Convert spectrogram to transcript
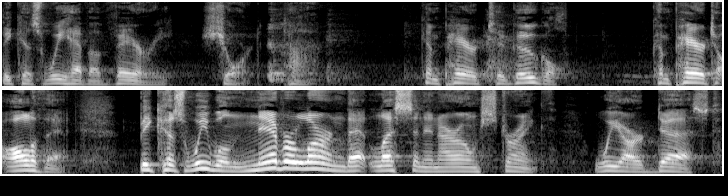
because we have a very short time compared to googol, compared to all of that. Because we will never learn that lesson in our own strength. We are dust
